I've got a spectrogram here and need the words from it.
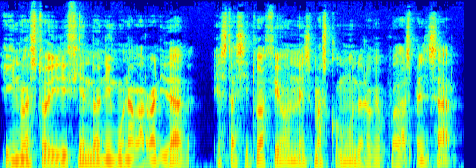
Y no estoy diciendo ninguna barbaridad, esta situación es más común de lo que puedas pensar.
